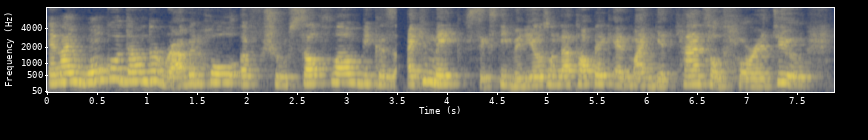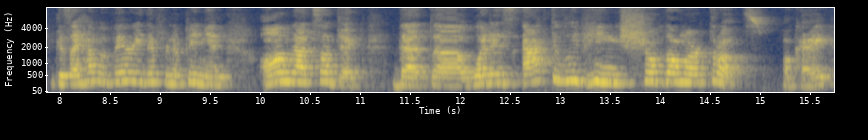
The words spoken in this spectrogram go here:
And I won't go down the rabbit hole of true self-love because I can make 60 videos on that topic and might get cancelled for it too because I have a very different opinion on that subject that uh, what is actively being shoved down our throats, okay?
